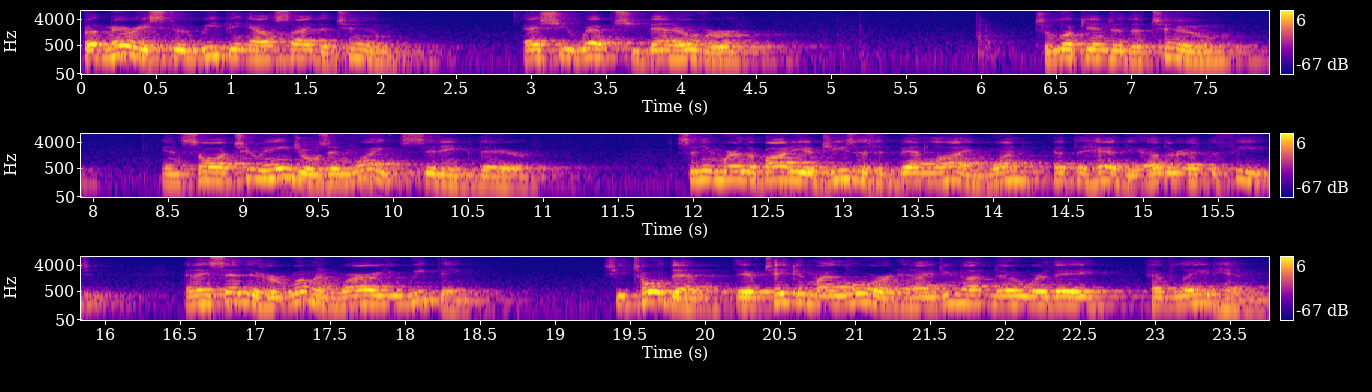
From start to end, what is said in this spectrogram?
But Mary stood weeping outside the tomb. As she wept, she bent over to look into the tomb and saw two angels in white sitting there, sitting where the body of Jesus had been lying, one at the head, the other at the feet. And they said to her, Woman, why are you weeping? She told them, They have taken my Lord, and I do not know where they have laid him.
